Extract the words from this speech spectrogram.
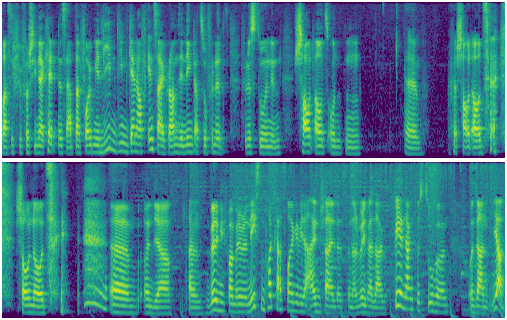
was ich für verschiedene Erkenntnisse habe, dann folge mir lieben, lieben gerne auf Instagram. Den Link dazu findest, findest du in den Shoutouts unten. Ähm, Shoutouts, Shownotes. ähm, und ja, dann würde ich mich freuen, wenn du in der nächsten Podcast-Folge wieder einschaltest. Und dann würde ich mal sagen, vielen Dank fürs Zuhören. Und dann, ja,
